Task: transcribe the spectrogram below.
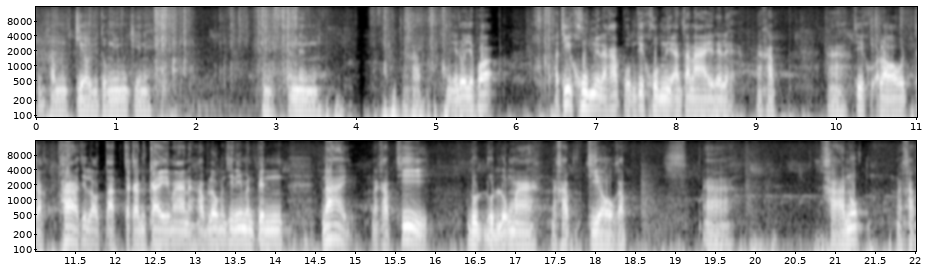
นี่ครับมันเกี่ยวอยู่ตรงนี้เมื่อกี้นี่นี่อันหนึ่งนะครับนี่โดยเฉพาะที่คุมนี่แหละครับ ผมที่คุมนี่อันตรายเลยแหละนะครับอ่าที่เราเอาจากผ้าที่เราตัดจากกันไกลมานะครับ แล้วมันทีนี้มันเป็นได้นะครับที่ดุดดุดลงมานะครับ เกี่ยวกับ ขานกนะครับ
